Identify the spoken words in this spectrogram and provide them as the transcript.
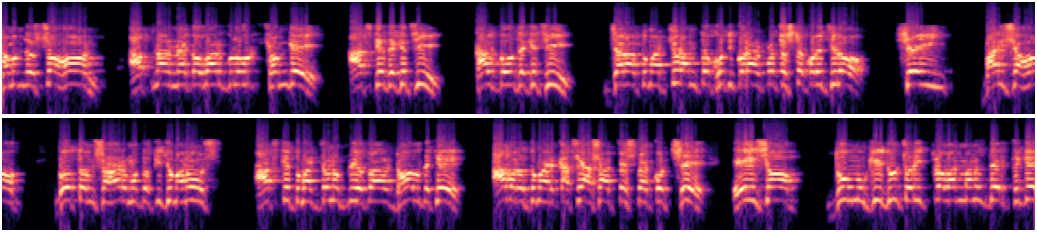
সামঞ্জস্য হন। আপনার মেকওভারগুলোর সঙ্গে আজকে দেখেছি, কালকেও দেখেছি যারা তোমার চূড়ান্ত ক্ষতি করার প্রচেষ্টা করেছিল, সেই বারিশা হক, গৌতম সাহার মতো কিছু মানুষ আজকে তোমার জনপ্রিয়তার ঢল দেখে আবারও তোমার কাছে আসার চেষ্টা করছে। এই সব দুমুখী, দুচরিত্রবান মানুষদের থেকে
